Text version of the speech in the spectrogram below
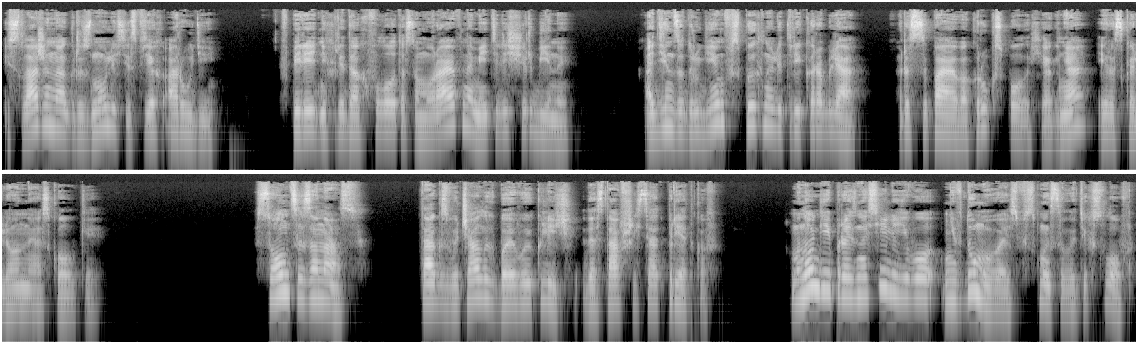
и слаженно огрызнулись из всех орудий. В передних рядах флота самураев наметились щербины – один за другим вспыхнули три корабля, рассыпая вокруг сполохи огня и раскаленные осколки. «Солнце за нас!» Так звучал их боевой клич, доставшийся от предков. Многие произносили его, не вдумываясь в смысл этих слов.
